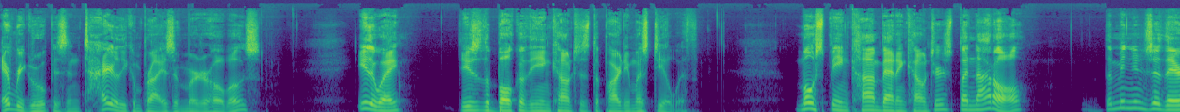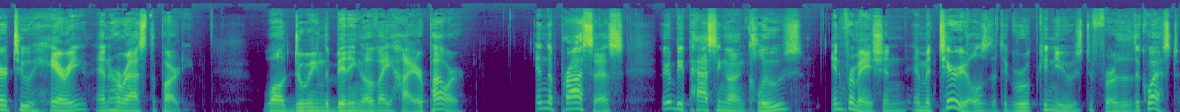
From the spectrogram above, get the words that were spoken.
every group is entirely comprised of murder hobos. Either way, these are the bulk of the encounters the party must deal with. Most being combat encounters, but not all. The minions are there to harry and harass the party while doing the bidding of a higher power. In the process, they're going to be passing on clues, information, and materials that the group can use to further the quest.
